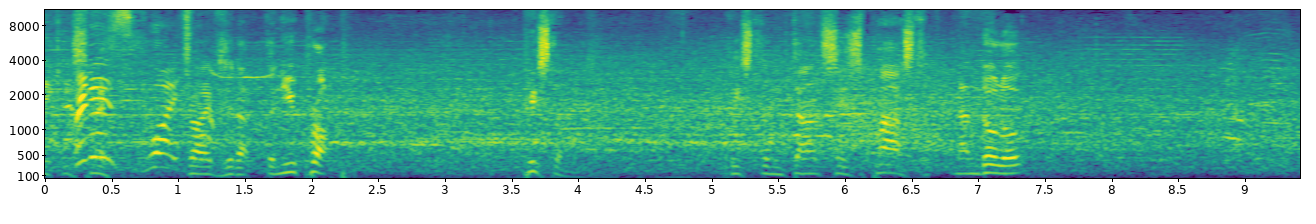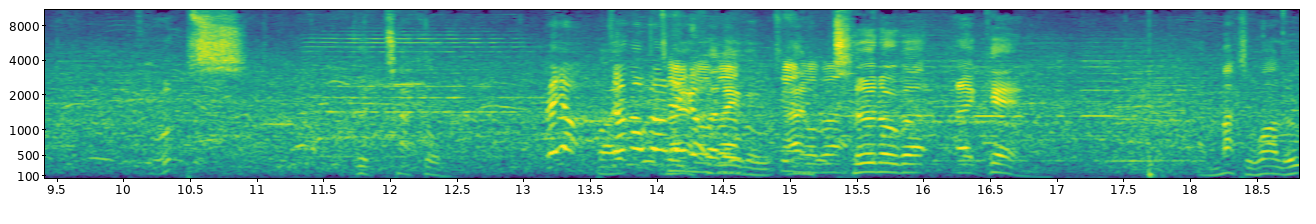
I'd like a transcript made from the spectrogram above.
Nicky! Smith drives it up. The new prop. Priestland. Priestland dances past Nadolo. Good tackle Play by Turnover. Turnover. Turnover. And turnover again. And Matawalu.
